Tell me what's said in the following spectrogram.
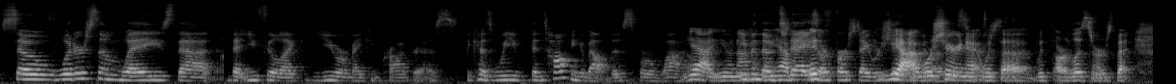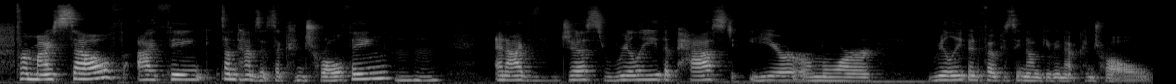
So, what are some ways that that you feel like you are making progress? Because we've been talking about this for a while. Yeah, you and I- Even though today is our first day, we're sharing. yeah we're sharing it with the with our listeners but for myself i think sometimes it's a control thing Mhm. and i've just really the past year or more really been focusing on giving up control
